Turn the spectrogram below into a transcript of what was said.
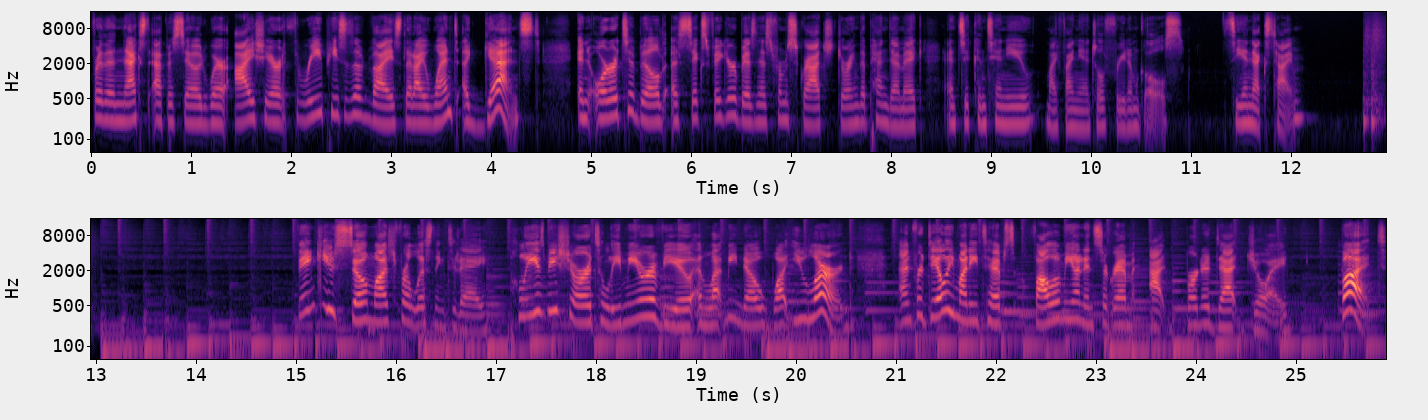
for the next episode where I share three pieces of advice that I went against in order to build a six figure business from scratch during the pandemic and to continue my financial freedom goals. See you next time. Thank you so much for listening today. Please be sure to leave me a review and let me know what you learned. And for daily money tips, follow me on Instagram at Bernadette Joy. But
